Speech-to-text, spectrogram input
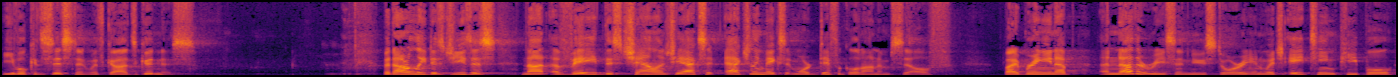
evil consistent with God's goodness? But not only does Jesus not evade this challenge, he actually makes it more difficult on himself by bringing up another recent news story in which 18 people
